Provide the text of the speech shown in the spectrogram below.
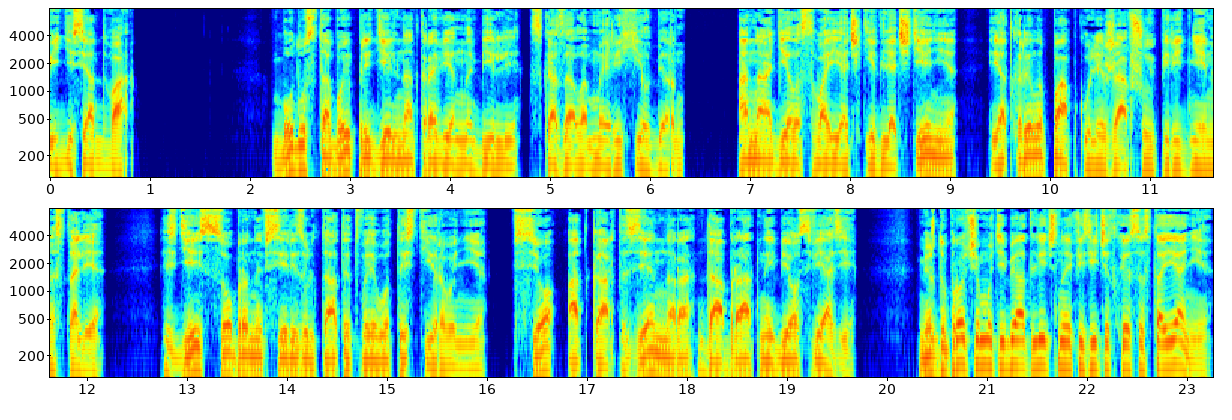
52. «Буду с тобой предельно откровенна, Билли», — сказала Мэри Хилберн. Она одела свои очки для чтения и открыла папку, лежавшую перед ней на столе. «Здесь собраны все результаты твоего тестирования. Все от карт Зеннера до обратной биосвязи. Между прочим, у тебя отличное физическое состояние».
